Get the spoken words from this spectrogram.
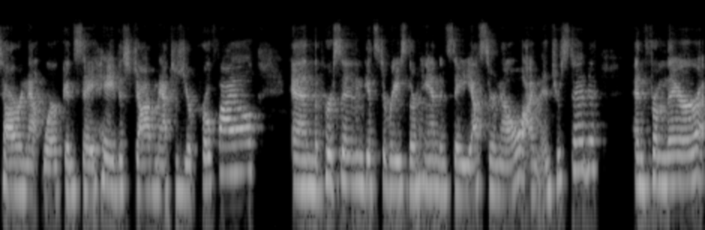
to our network and say hey this job matches your profile and the person gets to raise their hand and say yes or no i'm interested. And from there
